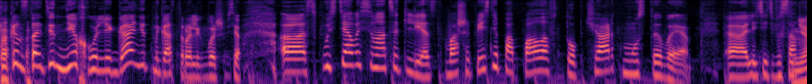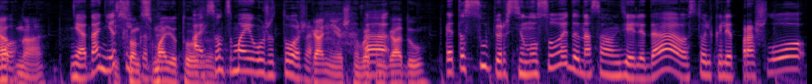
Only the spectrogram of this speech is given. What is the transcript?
Константин не хулиганит на гастролях больше все. Спустя 18 лет ваша песня попала в топ-чарт Муз-ТВ. Э, Лететь высоко. Не одна. Не одна, несколько. «Солнце да? мое» тоже. А, и «Солнце мое» уже тоже. Конечно, в этом А, году. Это супер синусоиды, на самом деле, да? Столько лет прошло,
